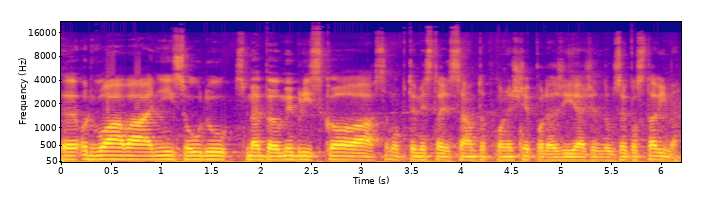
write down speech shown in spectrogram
eh, odvolávání soudu jsme velmi blízko a jsem optimista, že se nám to konečně podaří a že to se postavíme.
